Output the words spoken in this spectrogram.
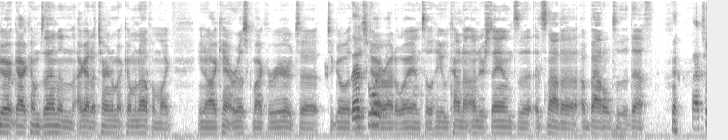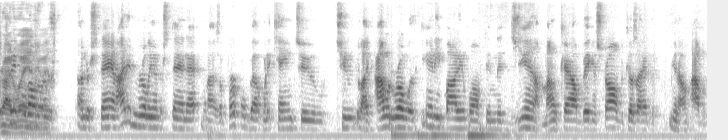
yeah. new guy comes in and I got a tournament coming up. I'm like, you know, I can't risk my career to to go with That's this guy what- right away until he kind of understands that it's not a, a battle to the death. That's what Right people away, don't anyways. Under- understand. I didn't really understand that when I was a purple belt. When it came to to like, I would roll with anybody that walked in the gym. I don't care how big and strong because I had to, you know. I would,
